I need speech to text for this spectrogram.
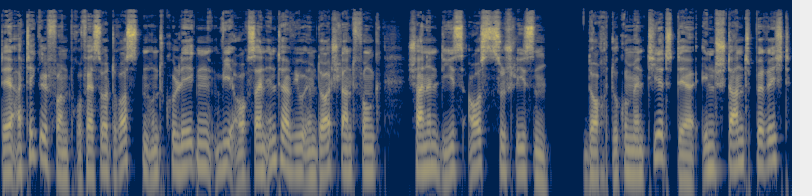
Der Artikel von Professor Drosten und Kollegen wie auch sein Interview im Deutschlandfunk scheinen dies auszuschließen doch dokumentiert der Instand-Bericht,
